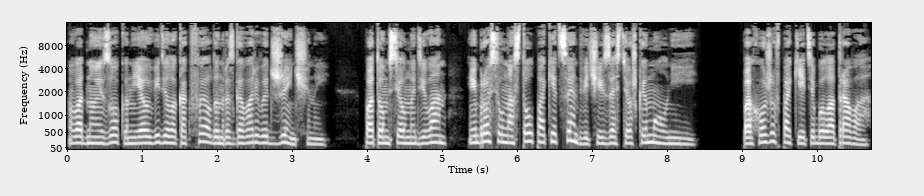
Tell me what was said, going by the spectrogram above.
В одно из окон я увидела, как Фелден разговаривает с женщиной. Потом сел на диван и бросил на стол пакет сэндвичей с застежкой молнией. Похоже, в пакете была трава.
